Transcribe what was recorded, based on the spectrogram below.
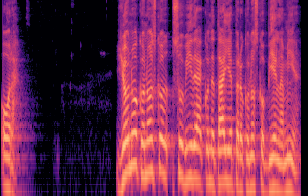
hora? Yo no conozco su vida con detalle, pero conozco bien la mía.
